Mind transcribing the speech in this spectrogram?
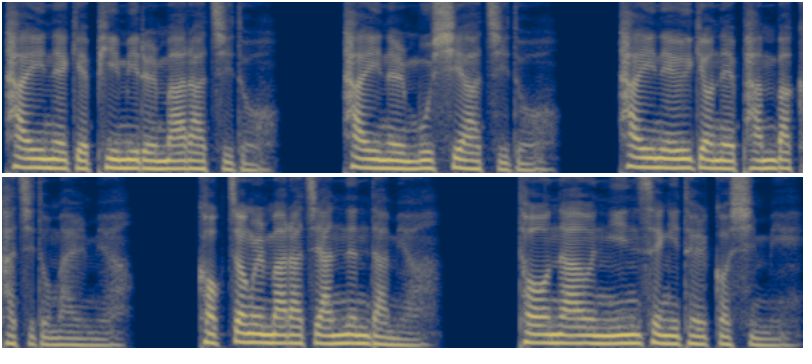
타인에게 비밀을 말하지도, 타인을 무시하지도, 타인의 의견에 반박하지도 말며, 걱정을 말하지 않는다며, 더 나은 인생이 될 것임이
